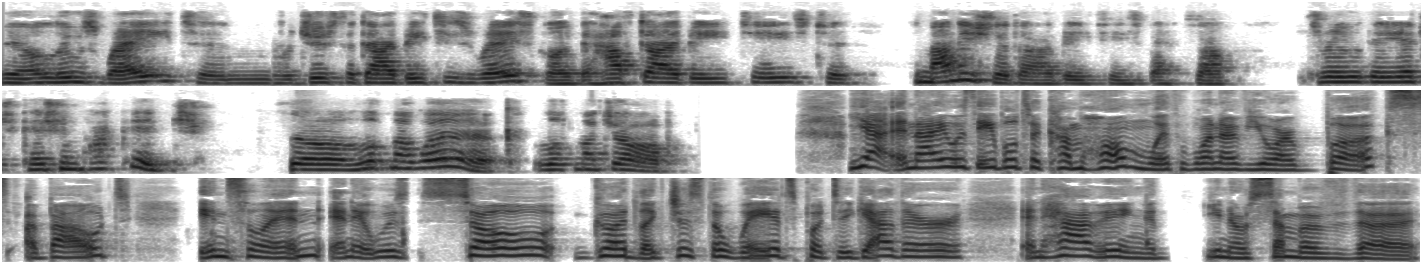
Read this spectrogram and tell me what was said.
you know lose weight and reduce the diabetes risk, or if they have diabetes, to, to manage their diabetes better through the education package. So love my work, love my job. Yeah, and I was able to come home with one of your books about insulin and it was so good like just the way it's put together and having, you know, some of the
